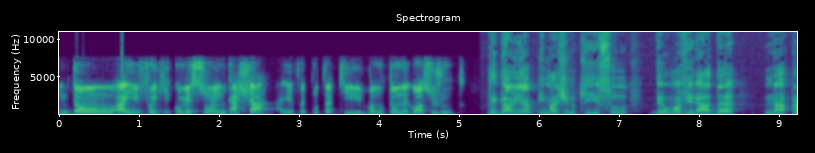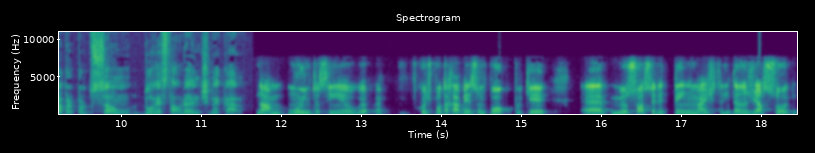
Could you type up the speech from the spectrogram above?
Então, aí foi que começou a encaixar. Aí foi, puta, aqui vamos ter um negócio junto. Legal, e imagino que isso deu uma virada na própria produção do restaurante, né, cara? Não, muito, assim, eu, eu, eu ficou de ponta cabeça um pouco, porque é, meu sócio, ele tem mais de 30 anos de açougue,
